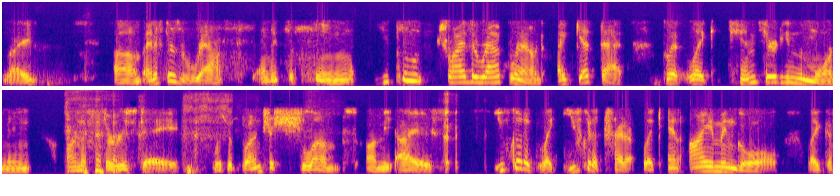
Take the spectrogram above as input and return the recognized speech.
right? Um, and if there's refs and it's a thing, you can try the wraparound. I get that, but like 10:30 in the morning on a Thursday with a bunch of schlumps on the ice, you've got to like you've got to try to like. And I am in goal, like a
